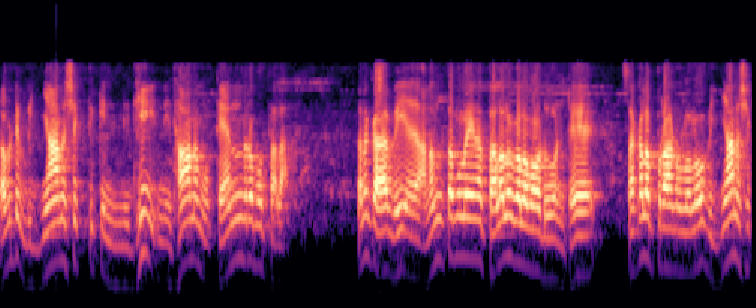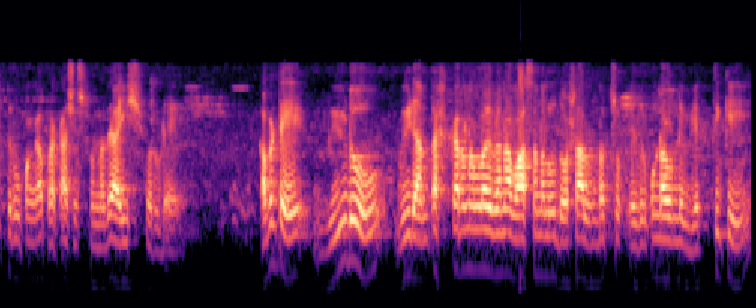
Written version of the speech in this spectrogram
కాబట్టి విజ్ఞాన శక్తికి నిధి నిధానము కేంద్రము తల. కనుక అనంతములైన తలలు గలవాడు అంటే సకల ప్రాణులలో విజ్ఞాన శక్తి రూపంగా ప్రకాశిస్తున్నదే ఐశ్వరుడే. కాబట్టి వీడు వీడి అంతఃకరణంలో ఏమైనా వాసనలు దోషాలు ఉండొచ్చు. ఎదురుకుండా ఉండే వ్యక్తికి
